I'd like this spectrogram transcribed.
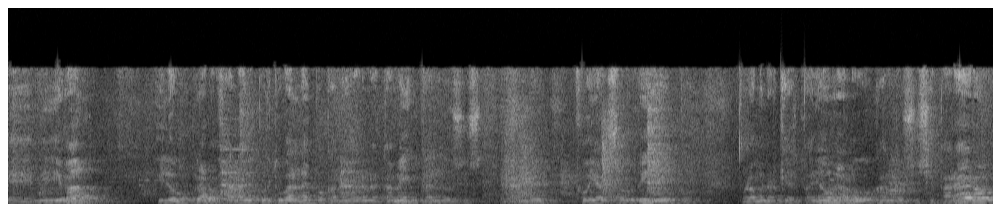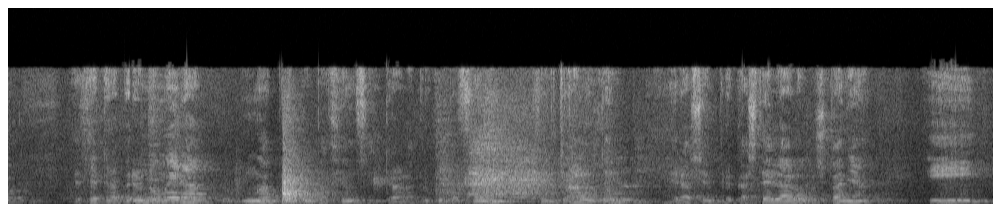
eh, medieval e logo, claro, fala de Portugal na época moderna tamén, cando, se, cando foi absorbido por, pola monarquía española, logo cando se separaron, etc. Pero non era unha preocupación central. A preocupación central del era sempre Castela, logo España, e,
